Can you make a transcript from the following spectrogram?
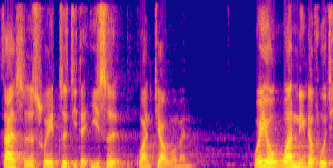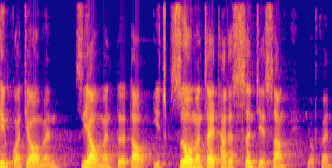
暂时随自己的意识管教我们，唯有万灵的父亲管教我们，是要我们得到一使我们在他的圣洁上有份。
